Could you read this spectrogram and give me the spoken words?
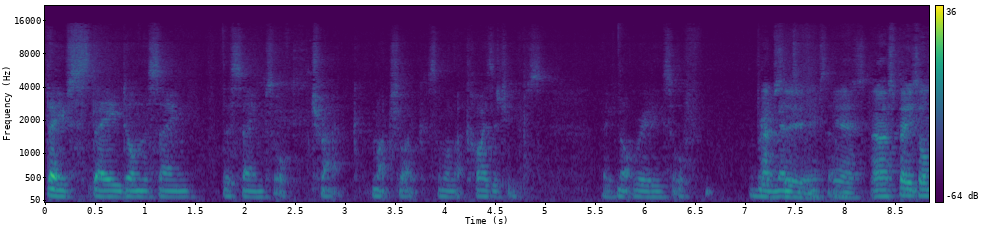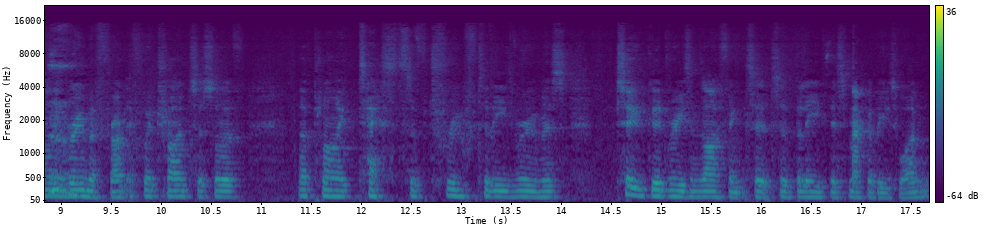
they've stayed on the same the same sort of track, much like someone like Kaiser Chiefs. They've not really sort of reinvented absolutely. themselves. Yeah, and I suppose on the rumor front, if we're trying to sort of apply tests of truth to these rumors, two good reasons I think to, to believe this Maccabees one.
